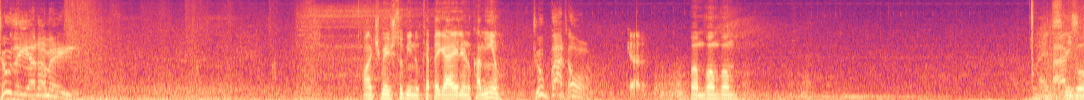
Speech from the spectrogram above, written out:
To the enemy. Ó, o teammate subindo. Quer pegar ele no caminho? To battle. Quero. Vamos, vamos, vamos. Ah, ele se ligou.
